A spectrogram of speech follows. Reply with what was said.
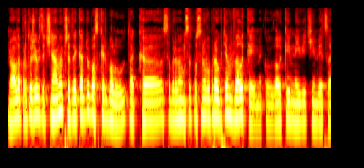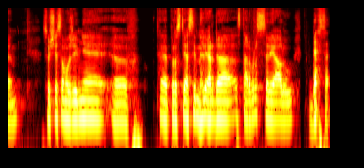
No ale protože už začínáme přetékat do basketbalu, tak eh, se budeme muset posunout opravdu k těm velkým, jako velkým největším věcem, což je samozřejmě to je prostě asi miliarda Star Wars seriálů. Deset.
